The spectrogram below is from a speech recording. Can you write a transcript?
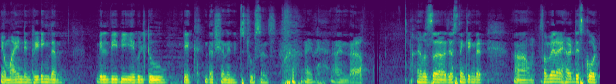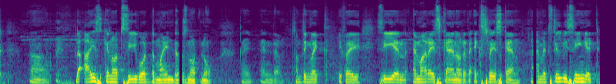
your mind in reading them, will we be able to take darshan in its true sense, right? And uh, I was uh, just thinking that um, somewhere I heard this quote: uh, "The eyes cannot see what the mind does not know." right? And um, something like if I see an MRI scan or an X-ray scan, I might still be seeing it,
